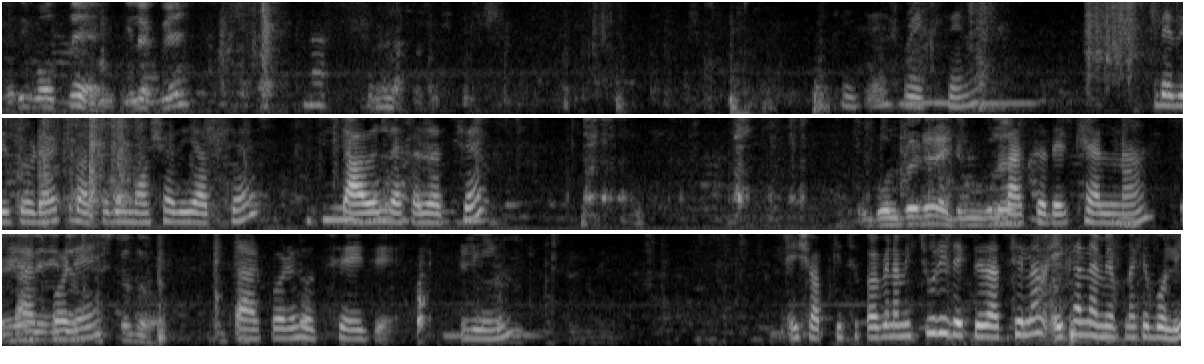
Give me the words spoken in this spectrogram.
যদি বলছেন কি লাগবে? এই যে রেক্সিন বেবি প্রোডাক্ট বাচ্চাদের মশারি আছে টাওয়েল দেখা যাচ্ছে। বাচ্চাদের খেলনা। তারপরে? তারপরে হচ্ছে এই যে রিং। এই সব কিছু পাবেন। আমি চুড়ি দেখতে যাচ্ছিলাম। এখানে আমি আপনাকে বলি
